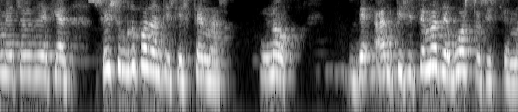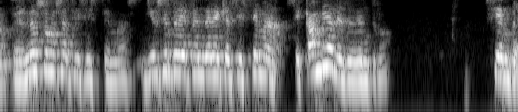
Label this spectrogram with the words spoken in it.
me decían, sois un grupo de antisistemas. No, de antisistemas de vuestro sistema, pero no somos antisistemas. Yo siempre defenderé que el sistema se cambia desde dentro. Siempre.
